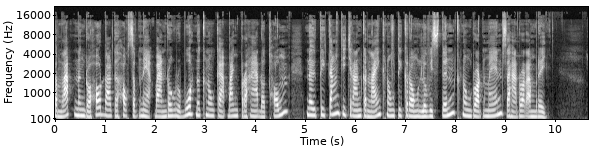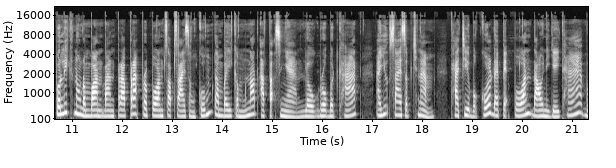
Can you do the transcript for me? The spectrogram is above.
សម្លាប់និងរហូតដល់ទៅ60នាក់បានរងរបួសនៅក្នុងការបាញ់ប្រហារដ៏ធំនៅទីតាំងជាច្រើនកន្លែងក្នុងទីក្រុង Lewiston ក្នុងរដ្ឋ Maine សហរដ្ឋអាមេរិកប៉ូលីសក្នុងតំបន់បានប្រើប្រាស់ប្រព័ន្ធផ្សព្វផ្សាយសង្គមដើម្បីកំណត់អត្តសញ្ញាណលោក Robert Card អាយុ40ឆ្នាំថាជាបុគ្គលដែលពាក់ព័ន្ធដោយនិយាយថាប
